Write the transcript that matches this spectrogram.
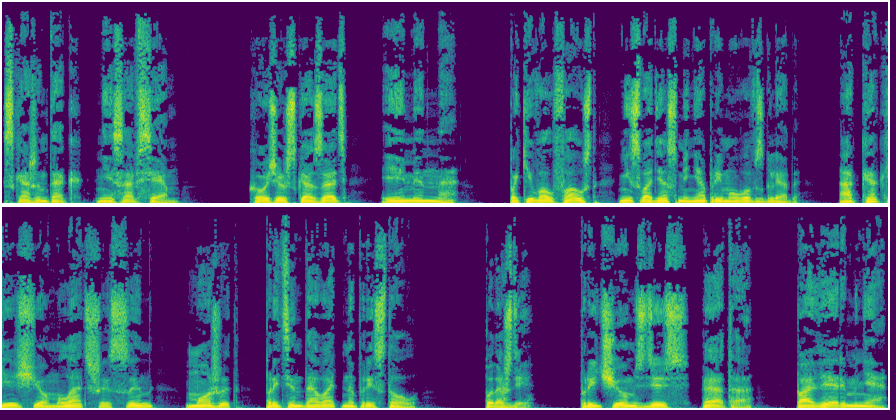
Скажем так, не совсем. Хочешь сказать именно? Покивал Фауст, не сводя с меня прямого взгляда. А как еще младший сын может претендовать на престол? Подожди, при чем здесь это? Поверь мне,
